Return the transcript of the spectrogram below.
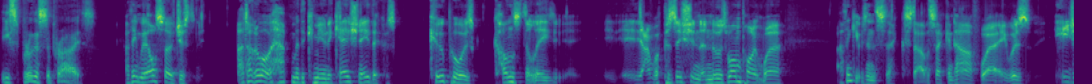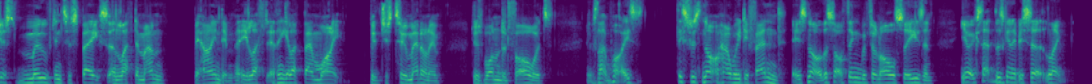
he sprung a surprise. I think we also just, I don't know what happened with the communication either because Cooper was constantly out of position. And there was one point where I think it was in the sec- start of the second half where it was he just moved into space and left a man behind him. He left. I think he left Ben White with just two men on him, just wandered forwards. It was like, what is this? Was not how we defend. It's not the sort of thing we've done all season. You know, except there's going to be certain like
